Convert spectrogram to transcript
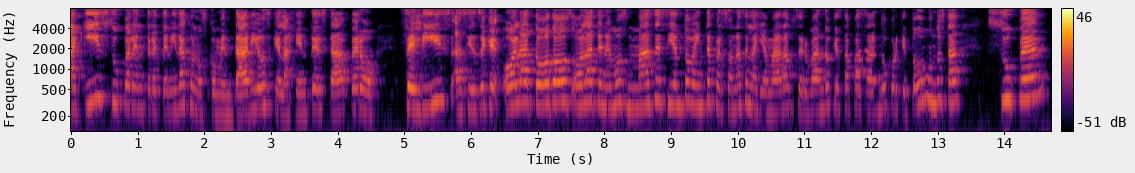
aquí súper entretenida con los comentarios que la gente está, pero feliz. Así es de que, hola a todos, hola, tenemos más de 120 personas en la llamada observando qué está pasando porque todo el mundo está súper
